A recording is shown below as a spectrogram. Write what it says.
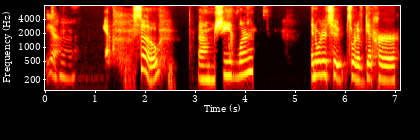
Yeah. Mhm. So um, she learned, in order to sort of get her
